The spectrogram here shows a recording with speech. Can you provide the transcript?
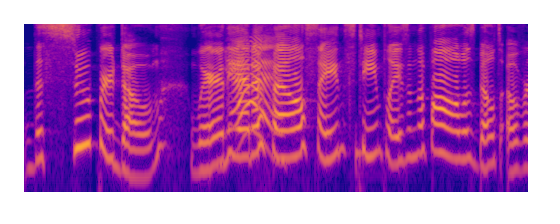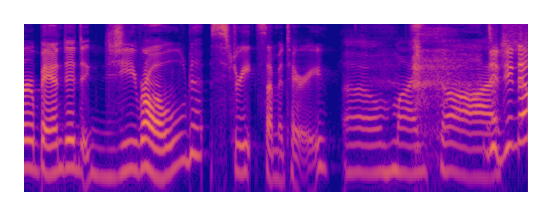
the Superdome, where the Yes. NFL Saints team plays in the fall, was built over abandoned Girod Street Cemetery. Oh, my God. Did you know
